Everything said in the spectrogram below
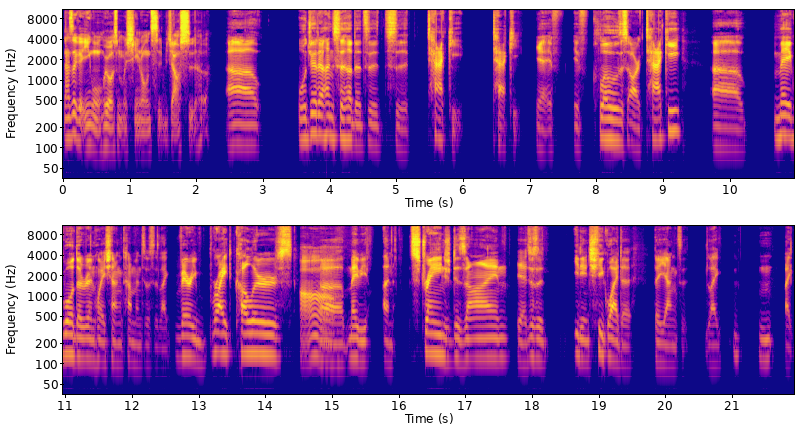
那这个英文会有什么形容词比较适合？呃，uh, 我觉得很适合的字是 tacky，tacky。Yeah, if if clothes are tacky，呃，美国的人会想他们就是 like very bright colors，呃、oh.，maybe an strange design，yeah，就是一点奇怪的的样子，like like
